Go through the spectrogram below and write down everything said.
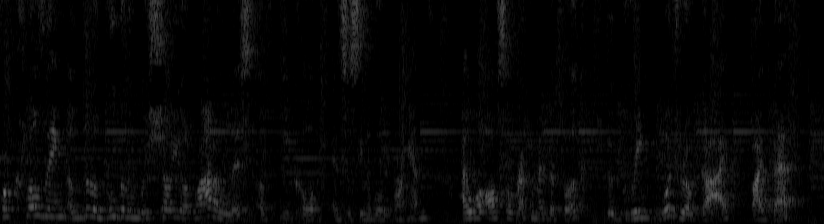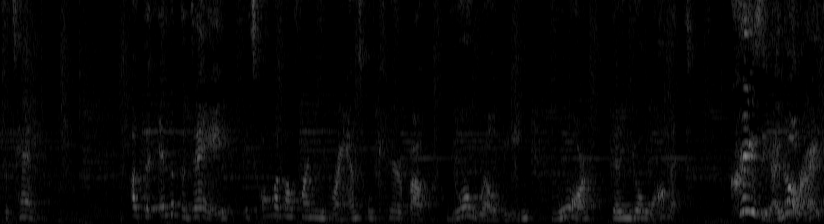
For clothing, a little Googling will show you a lot of lists of eco and sustainable brands. I will also recommend the book, The Green Wardrobe Guide by Beth Fatani. At the end of the day, it's all about finding brands who care about your well-being more than your wallet. Crazy, I know, right?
